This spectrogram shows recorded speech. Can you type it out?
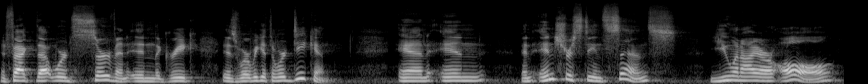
In fact, that word servant in the Greek is where we get the word deacon. And in an interesting sense, you and I are all,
